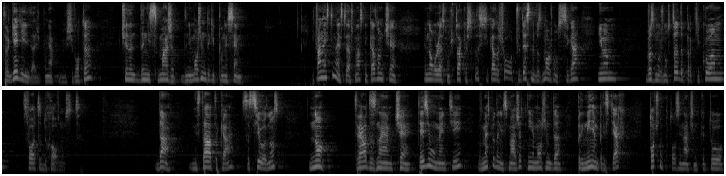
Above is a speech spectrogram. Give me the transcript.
трагедии даже понякога в живота, че да, да ни смажат, да не можем да ги понесем. И това наистина е страшно. Аз не казвам, че е много лесно. Штракаш с пръст и си казваш, о, чудесна възможност. Сега имам възможността да практикувам своята духовност. Да, не става така, със сигурност, но трябва да знаем, че тези моменти, вместо да ни смажат, ние можем да преминем през тях точно по този начин, като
